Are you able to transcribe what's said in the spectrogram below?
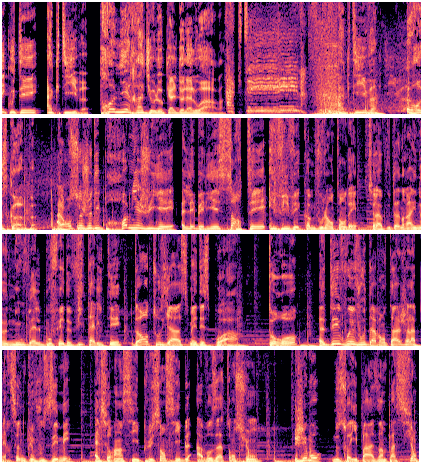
Vous écoutez Active, première radio locale de la Loire. Active. Active, Horoscope. Alors ce jeudi 1er juillet, les béliers, sortez et vivez comme vous l'entendez. Cela vous donnera une nouvelle bouffée de vitalité, d'enthousiasme et d'espoir. Taureau, dévouez-vous davantage à la personne que vous aimez. Elle sera ainsi plus sensible à vos attentions. Gémeaux, ne soyez pas impatients.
